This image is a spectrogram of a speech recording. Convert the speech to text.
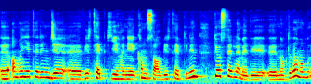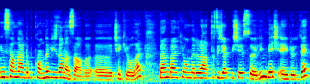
E, ama yeterince e, bir tepki hani kamusal bir tepkinin gösterilemediği e, noktada ama bu insanlar da bu konuda vicdan azabı e, çekiyorlar. Ben belki onları rahatlatacak bir şey söyleyeyim. 5 Eylül'de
